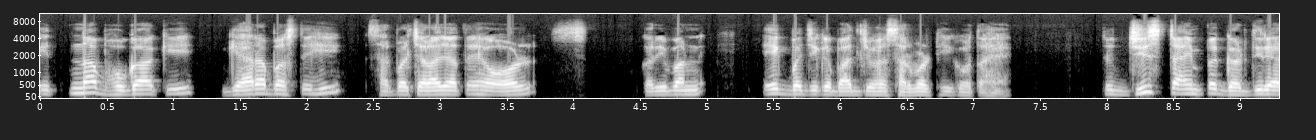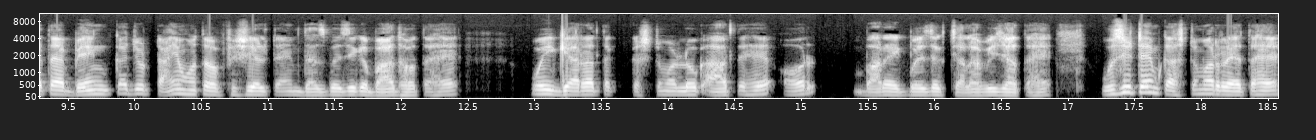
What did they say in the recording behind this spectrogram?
इतना भोगा कि ग्यारह बजते ही सर्वर चला जाता है और करीबन एक बजे के बाद जो है सर्वर ठीक होता है। तो जिस टाइम पर गर्दी रहता है बैंक का जो टाइम होता है ऑफिशियल टाइम दस बजे के बाद होता है, वही ग्यारह तक कस्टमर लोग आते हैं और बारह एक बजे तक चला भी जाता है। उसी टाइम कस्टमर रहता है।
